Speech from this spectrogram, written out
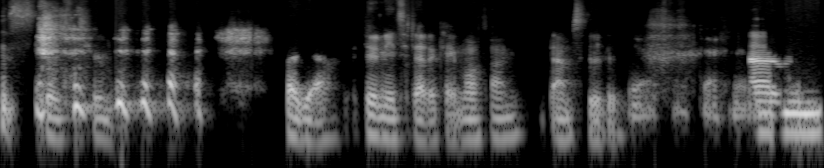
is, true. but yeah, I do need to dedicate more time. Absolutely. Yeah, definitely. Um,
